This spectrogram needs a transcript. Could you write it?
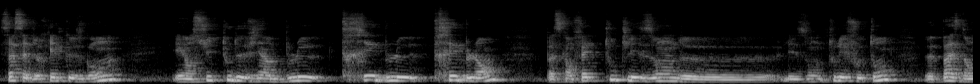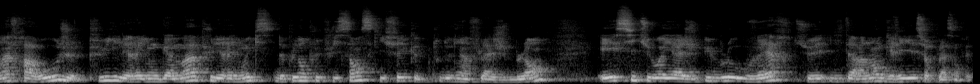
Ça, ça dure quelques secondes. Et ensuite, tout devient bleu, très bleu, très blanc. Parce qu'en fait, toutes les ondes, euh, les ondes tous les photons euh, passent dans l'infrarouge, puis les rayons gamma, puis les rayons X de plus en plus puissants, ce qui fait que tout devient un flash blanc. Et si tu voyages hublot ou vert, tu es littéralement grillé sur place en fait.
